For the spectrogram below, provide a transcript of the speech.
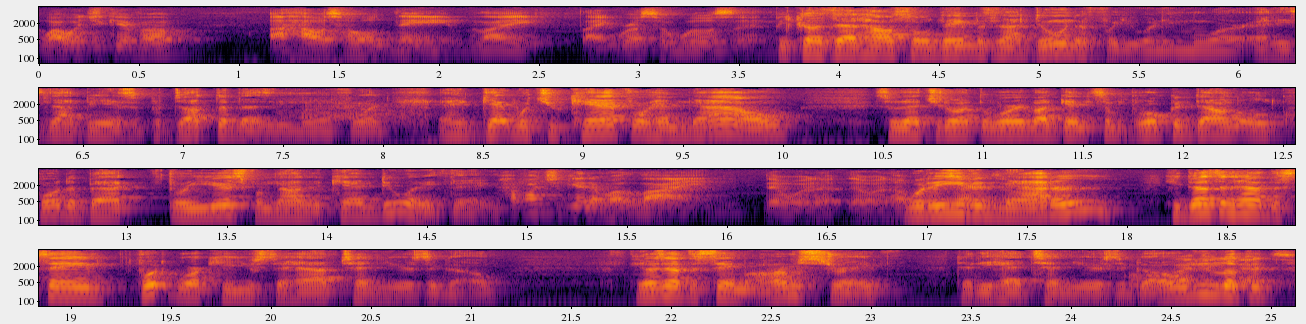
why would you give up a household name like like Russell Wilson? because that household name is not doing it for you anymore, and he's not being as productive as anymore for it. And get what you can for him now, so that you don't have to worry about getting some broken down old quarterback three years from now that can't do anything. How about you get him a line that would that would help? Would it even him? matter? He doesn't have the same footwork he used to have ten years ago. He doesn't have the same arm strength that he had ten years ago. Ooh, you looked at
